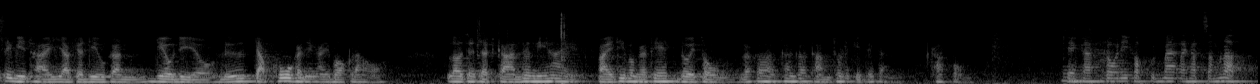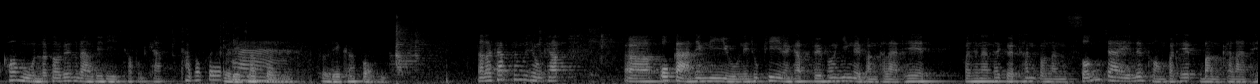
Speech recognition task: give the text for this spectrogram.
SME ไทยอยากจะดีลกันเดียวเดียวๆหรือจับคู่กันยังไงบอกเรา เราจะจัดการเรื่องนี้ให้ไปที่บางประเทศโดยตรง แล้วก็ท่านก็ทำธุรกิจด้วยกันครับผมโอเคครับก็วันนี้ขอบคุณมากนะครับสำหรับข้อมูลแล้วก็เรื่องราวดีๆขอบคุณครับขอบพระคุณสวัสดีค่ะครับผมสวัสดีครับผม เอาละครับท่านผู้ชมครับเอ่อโอกาสยังมีอยู่ในทุกที่นะครับโดยเฉพาะยิ่งในบังคลาเทศ เพราะฉะนั้นถ้าเกิดท่านกำลังสนใจเรื่องของประเทศบังคลาเท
